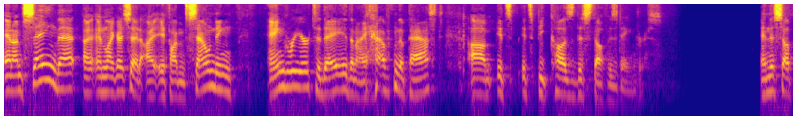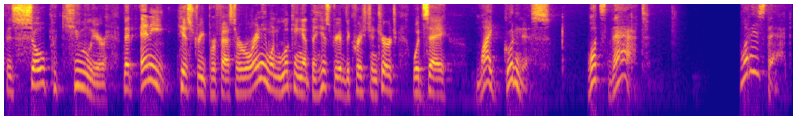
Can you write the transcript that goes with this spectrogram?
and I'm saying that, uh, and like I said, I, if I'm sounding angrier today than I have in the past, um, it's, it's because this stuff is dangerous. And this stuff is so peculiar that any history professor or anyone looking at the history of the Christian church would say, My goodness, what's that? What is that?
